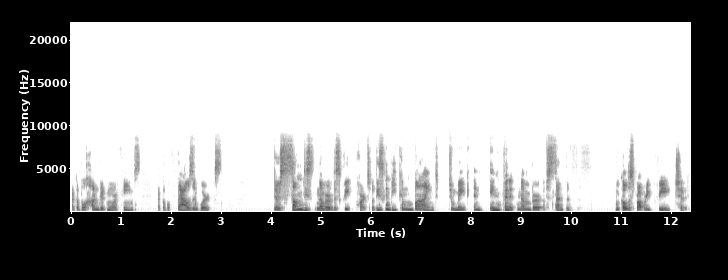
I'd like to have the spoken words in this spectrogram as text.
a couple hundred morphemes, a couple thousand words. There's some number of discrete parts, but these can be combined to make an infinite number of sentences. We call this property creativity.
